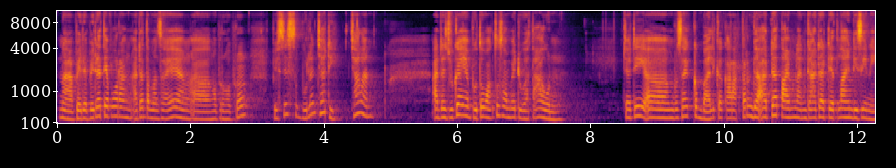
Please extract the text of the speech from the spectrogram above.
Nah, beda-beda tiap orang. Ada teman saya yang eh, ngobrol-ngobrol, bisnis sebulan jadi, jalan. Ada juga yang butuh waktu sampai 2 tahun. Jadi uh, menurut saya kembali ke karakter, nggak ada timeline, nggak ada deadline di sini.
